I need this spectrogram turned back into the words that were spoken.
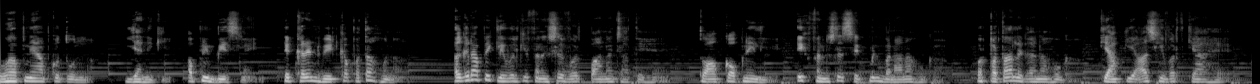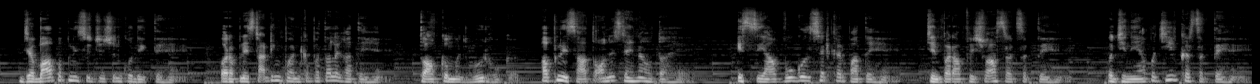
वह अपने आप को तोलना, यानी कि अपनी बेस लाइन या करंट वेट का पता होना। अगर आप एक लेवल की फाइनेंशियल वर्थ पाना चाहते हैं तो आपको अपने लिए एक फाइनेंशियल स्टेटमेंट बनाना होगा और पता लगाना होगा कि आपकी आज की वर्थ क्या है। जब आप अपनी सिचुएशन को देखते हैं और अपने स्टार्टिंग पॉइंट का पता लगाते हैं तो आपको मजबूर होकर अपने साथ ऑनेस्ट रहना होता है। इससे आप वो गोल सेट कर पाते हैं, जिन पर आप विश्वास रख सकते हैं और जिन्हें आप अचीव कर सकते हैं।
